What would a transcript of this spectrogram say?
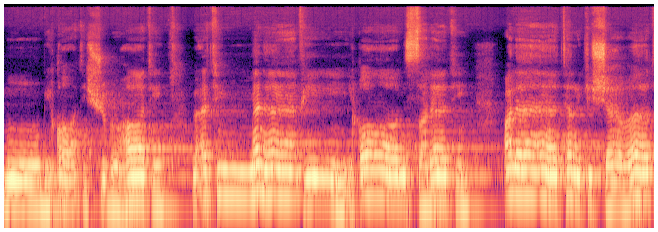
موبقات الشبهات وأتمنا في إقام الصلاة على ترك الشهوات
